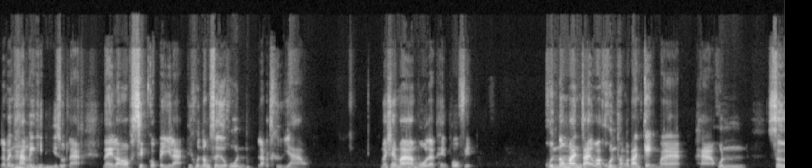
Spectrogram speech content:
แล้วเป็นอืมทามมิ่งที่ดีที่สุดแล้วในรอบสิบกว่าปีแล้ว ที่คุณต้องซื้อหุ้นแล้วก็ถือยาว ไม่ใช่มามัวแต่ take profit คุณต้องมั่นใจว่าคุณทำการบ้านเก่งมาก หาหุ้นซื้อ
